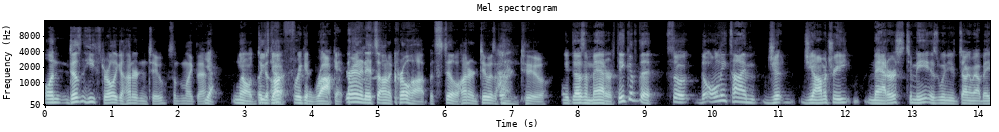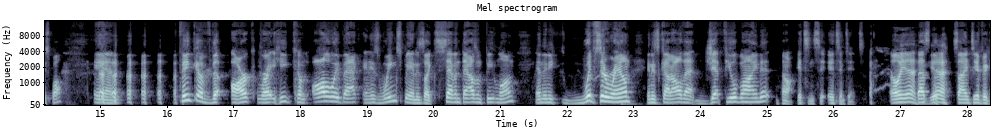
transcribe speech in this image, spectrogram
Well, and doesn't he throw like 102, something like that? Yeah. No, Like dude's a- got a freaking rocket. Granted, it's on a crow hop, but still, 102 is 102. It doesn't matter. Think of the so the only time ge- geometry matters to me is when you're talking about baseball. And think of the arc, right? He comes all the way back, and his wingspan is like seven thousand feet long, and then he whips it around, and it's got all that jet fuel behind it. Oh, it's ins- it's intense. Oh yeah, That's yeah. the scientific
